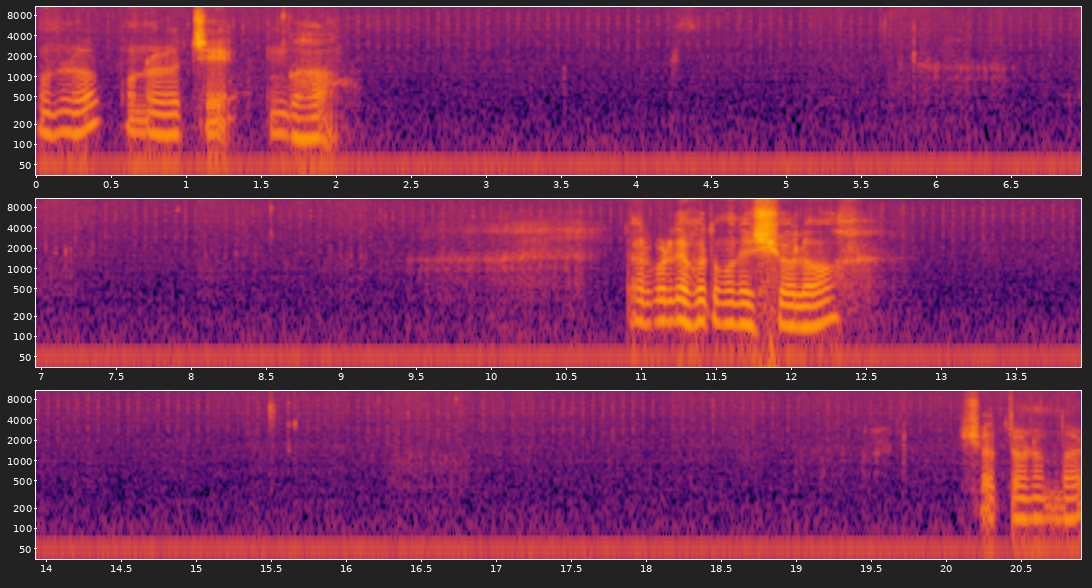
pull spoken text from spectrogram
পনেরো পনেরো হচ্ছে ঘ তারপরে দেখো তোমাদের ষোলো। সতেরো নম্বর।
